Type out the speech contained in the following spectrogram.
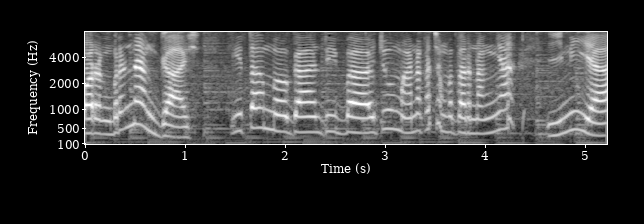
orang berenang guys. Kita mau ganti baju mana kacamata renangnya? Ini ya.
